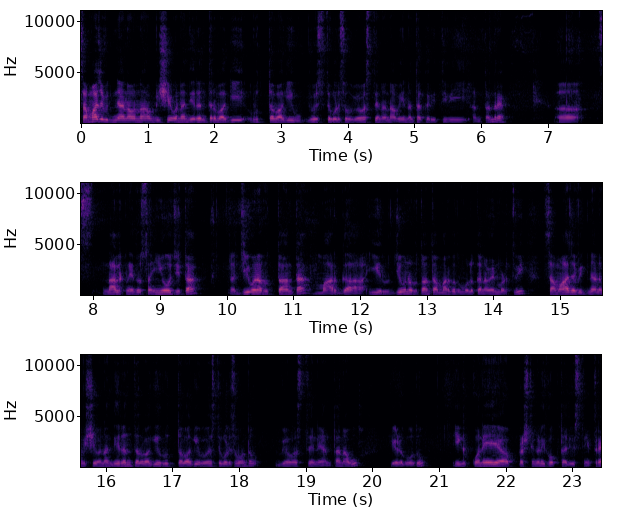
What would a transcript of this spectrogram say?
ಸಮಾಜ ವಿಜ್ಞಾನವನ್ನು, ವಿಷಯವನ್ನು ನಿರಂತರವಾಗಿ, ವೃತ್ತವಾಗಿ ವ್ಯವಸ್ಥೆಗೊಳಿಸುವ ವ್ಯವಸ್ಥೆನ ನಾವೇನಂತ ಕರಿತೀವಿ ಅಂತಂದರೆ ನಾಲ್ಕನೇದು ಸಂಯೋಜಿತ ಜೀವನ ವೃತ್ತಾಂತ ಮಾರ್ಗ. ಈ ಜೀವನ ವೃತ್ತಾಂತ ಮಾರ್ಗದ ಮೂಲಕ ನಾವೇನು ಮಾಡ್ತೀವಿ? ಸಮಾಜ ವಿಜ್ಞಾನ ವಿಷಯವನ್ನು ನಿರಂತರವಾಗಿ, ವೃತ್ತವಾಗಿ ವ್ಯವಸ್ಥೆಗೊಳಿಸುವಂಥ ವ್ಯವಸ್ಥೆನೇ ಅಂತ ನಾವು ಹೇಳ್ಬೋದು. ಈಗ ಕೊನೆಯ ಪ್ರಶ್ನೆಗಳಿಗೆ ಹೋಗ್ತಾ ಇದ್ದೀವಿ ಸ್ನೇಹಿತರೆ.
